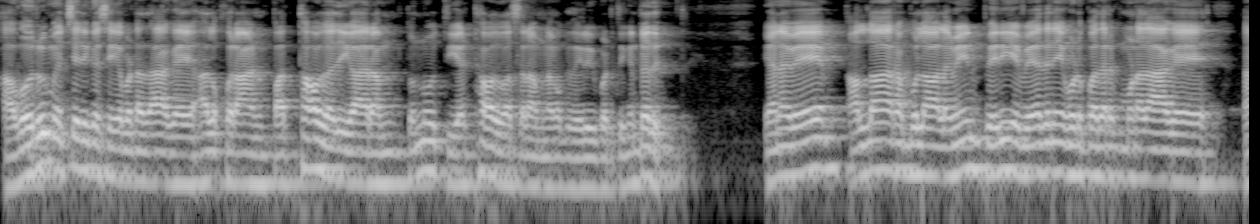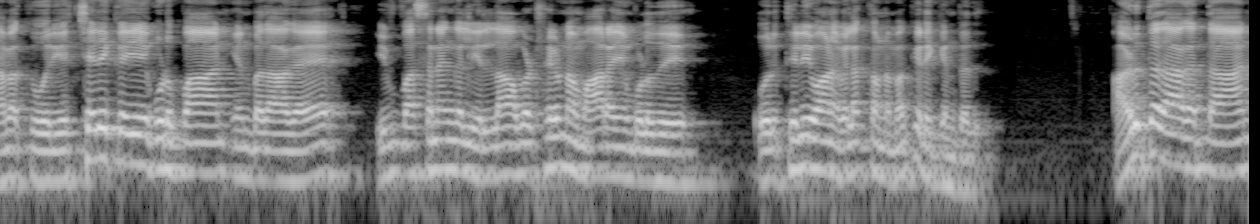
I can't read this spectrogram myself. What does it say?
அவரும் எச்சரிக்கை செய்யப்பட்டதாக அல் குரான் பத்தாவது அதிகாரம் தொண்ணூற்றி எட்டாவது வசனம் நமக்கு தெளிவுபடுத்துகின்றது. எனவே அல்லாஹ் ரபுல் ஆலமீன் பெரிய வேதனையை கொடுப்பதற்கு முன்னதாக நமக்கு ஒரு எச்சரிக்கையை கொடுப்பான் என்பதாக இவ்வசனங்கள் எல்லாவற்றையும் நாம் ஆராயும் பொழுது ஒரு தெளிவான விளக்கம் நமக்கு கிடைக்கின்றது. அடுத்ததாகத்தான்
